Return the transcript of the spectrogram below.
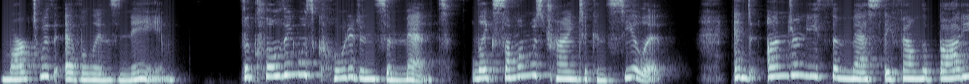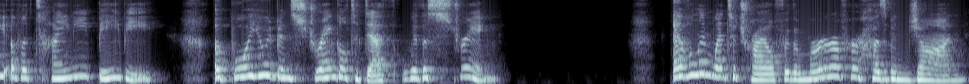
marked with Evelyn's name. The clothing was coated in cement, like someone was trying to conceal it. And underneath the mess, they found the body of a tiny baby, a boy who had been strangled to death with a string. Evelyn went to trial for the murder of her husband John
